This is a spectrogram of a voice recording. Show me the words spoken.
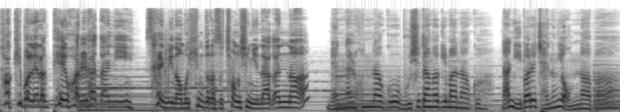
바퀴벌레랑 대화를 하다니 삶이 너무 힘들어서 정신이 나갔나? 맨날 혼나고 무시당하기만 하고 난 이발에 재능이 없나 봐.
